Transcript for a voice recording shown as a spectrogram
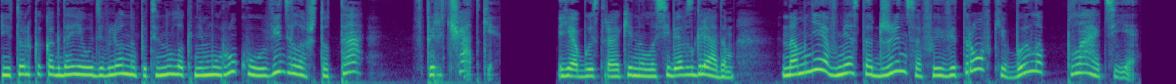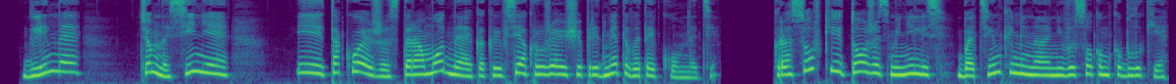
И только когда я удивленно потянула к нему руку, увидела, что та в перчатке. Я быстро окинула себя взглядом. На мне вместо джинсов и ветровки было платье. Длинное, темно синее и такое же старомодное, как и все окружающие предметы в этой комнате. Кроссовки тоже сменились ботинками на невысоком каблуке.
